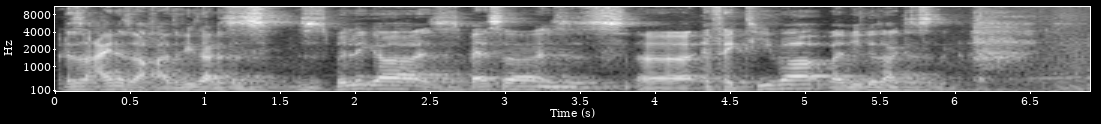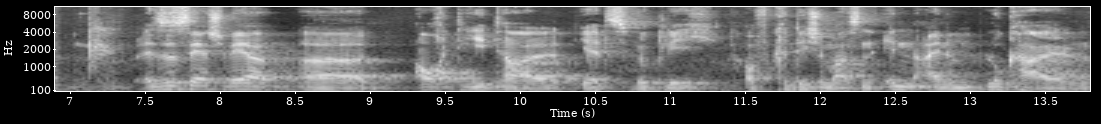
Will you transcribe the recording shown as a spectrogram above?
Das ist eine Sache. Also wie gesagt, es ist, es ist billiger, es ist besser, mhm. es ist äh, effektiver, weil wie gesagt, es ist es ist sehr schwer, äh, auch digital jetzt wirklich auf kritische Massen in einem lokalen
